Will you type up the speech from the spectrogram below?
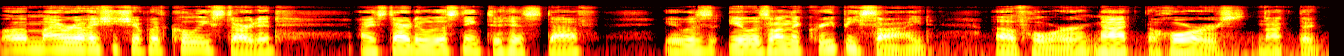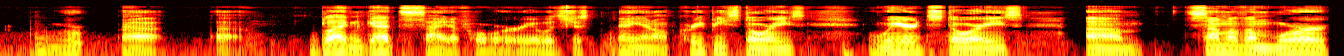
uh, my relationship with Cooley started. I started listening to his stuff. It was it was on the creepy side of horror, not the horrors, not the uh, uh, blood and guts side of horror. It was just you know creepy stories, weird stories. Um, some of them were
